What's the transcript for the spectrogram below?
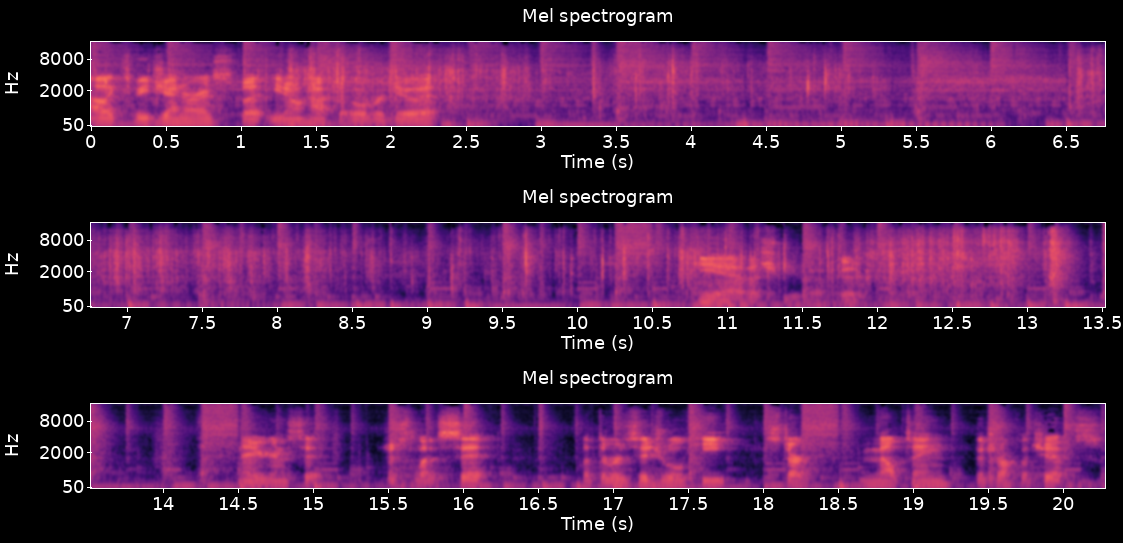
I like to be generous, but you don't have to overdo it. Yeah, that should be about good. Now you're gonna sit, just let it sit, let the residual heat start melting the chocolate chips.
